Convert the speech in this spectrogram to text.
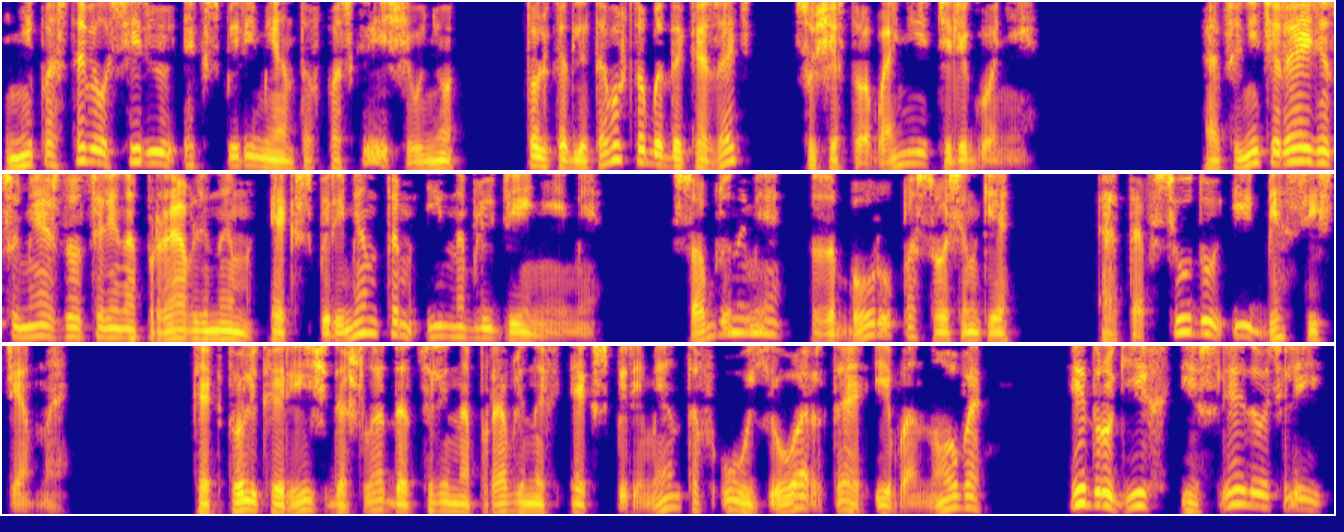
не поставил серию экспериментов по скрещиванию только для того, чтобы доказать существование телегонии. Оцените разницу между целенаправленным экспериментом и наблюдениями, собранными сбору по сосенке, отовсюду и бессистемно. Как только речь дошла до целенаправленных экспериментов у Юарта, Иванова и других исследователей,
